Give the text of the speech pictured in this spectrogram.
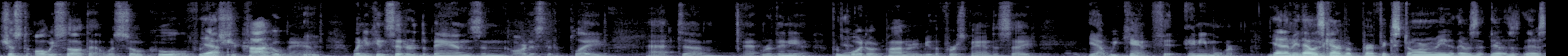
just always thought that was so cool for Yeah. the Chicago band when you consider the bands and artists that have played at um, at Ravinia for Poi Dog Pondering to be the first band to say, "Yeah, we can't fit any more." Yeah, I mean that was kind of a perfect storm. I mean there was there was there was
